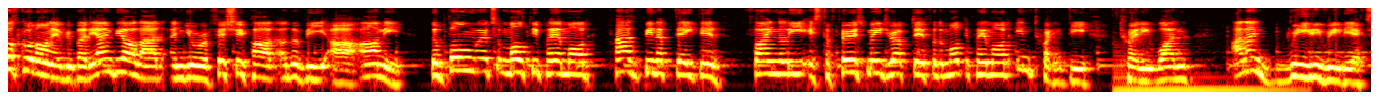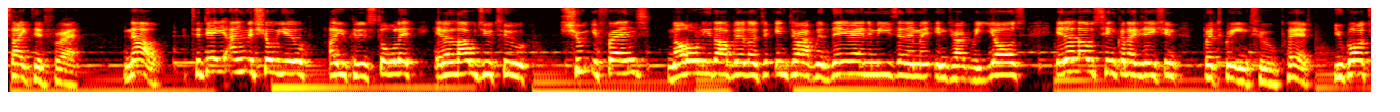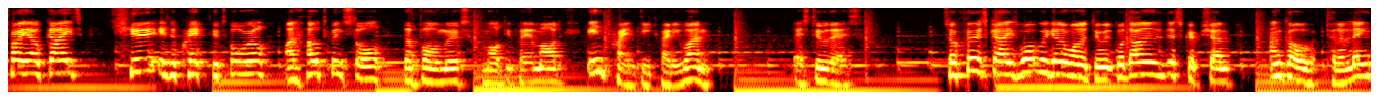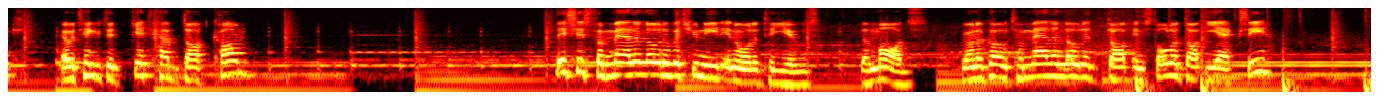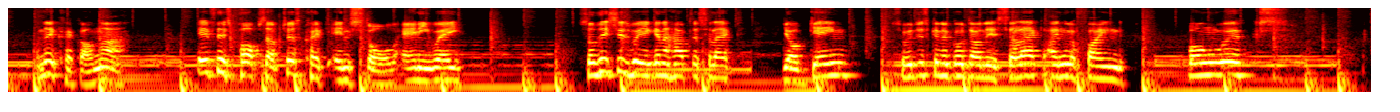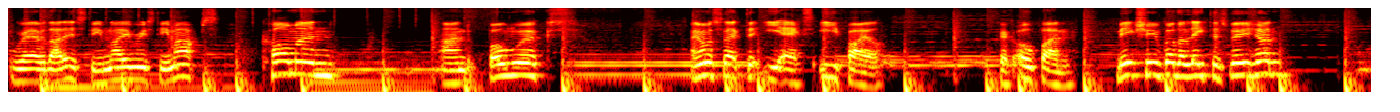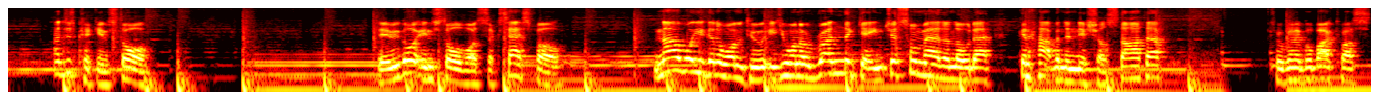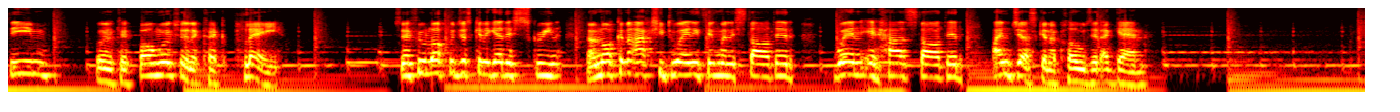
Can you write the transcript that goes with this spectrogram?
What's going on everybody? I'm VR Lad and you're officially part of the VR army. The Boneworks multiplayer mod has been updated. Finally, it's the first major update for the multiplayer mod in 2021 and I'm really, really excited for it. Now, today I'm going to show you how you can install it. It allows you to shoot your friends. Not only that, but it allows you to interact with their enemies and then interact with yours. It allows synchronization between two players. You've got to try it out, guys. Here is a quick tutorial on how to install the Boneworks multiplayer mod in 2021. Let's do this. So first guys, what we're going to want to do is go down in the description and go to the link. It will take you to github.com. This is for Melonloader which you need in order to use the mods. You want to go to melonloader.installer.exe and then click on that. If this pops up, just click install anyway. So this is where you're going to have to select your game. So we're just going to go down here, select. I'm going to find Boneworks, wherever that is, Steam Library, Steam Apps, Common, and Boneworks. I'm to select the exe file. Click open. Make sure you've got the latest version and just click install. There we go, install was successful. Now what you're going to want to do is you want to run the game just so Melonloader can have an initial startup. So we're going to go back to our Steam, we're going to click Boneworks, we're going to click play. So if you look, we're just going to get this screen. Now, I'm not going to actually do anything when it started. When it has started, I'm just going to close it again.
